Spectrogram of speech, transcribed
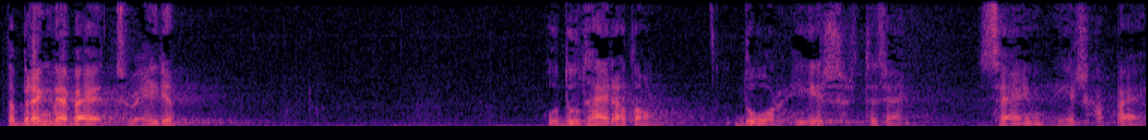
Dat brengt mij bij het tweede. Hoe doet hij dat dan? Door heerser te zijn. Zijn heerschappij.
